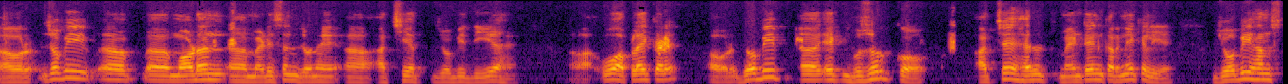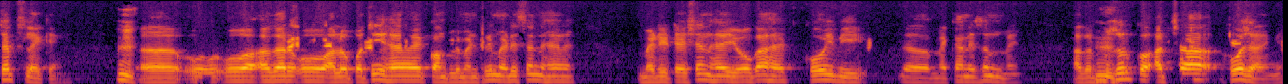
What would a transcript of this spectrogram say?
और जो भी मॉडर्न मेडिसिन जो ने अच्छियत जो भी दिए हैं वो अप्लाई करें। और जो भी एक बुज़ुर्ग को अच्छे हेल्थ मेंटेन करने के लिए जो भी हम स्टेप्स लेके वो, वो अगर वो एलोपैथी है कॉम्प्लीमेंट्री मेडिसिन है मेडिटेशन है योगा है कोई भी मैकेनिज्म में अगर हम्म, बुज़ुर्ग को अच्छा हो जाएँगे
